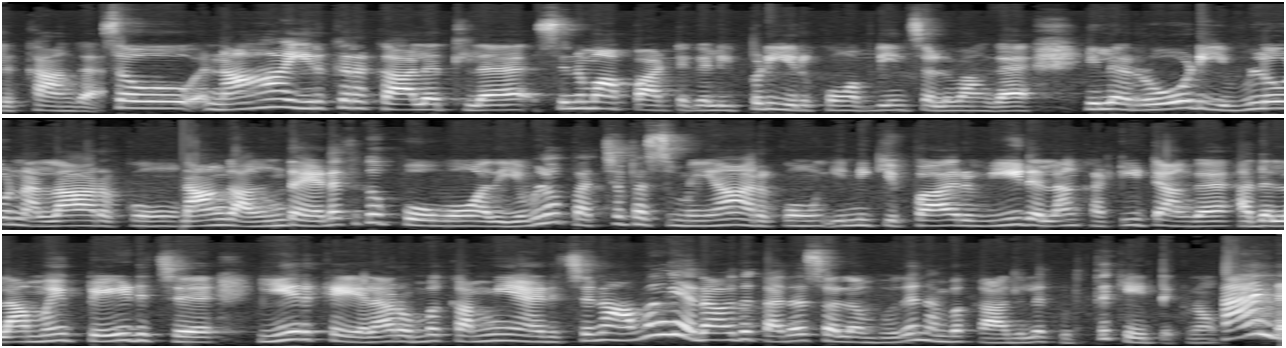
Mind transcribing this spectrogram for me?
இருக்காங்க. ஸோ நான் இருக்கிற காலத்துல சினிமா பாட்டுகள் இப்படி இருக்கும் அப்படின்னு சொல்லுவாங்க. இல்ல ரோடு இவ்வளோ நல்லா இருக்கும். நாங்க அந்த இடத்துக்கு போவோம். அது எவ்வளோ பச்சை பசுமையா இருக்கும். இன்னைக்கு பாரு வீடெல்லாம் கட்டிட்டாங்க. அதெல்லாமே போயிடுச்சு. இயற்கையெல்லாம் ரொம்ப கம்மியாயிடுச்சுன்னு அவங்க ஏதாவது கதை சொல்லும் போது நம்ம காதில் கொடுத்து கேட்டுக்கணும். அண்ட்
